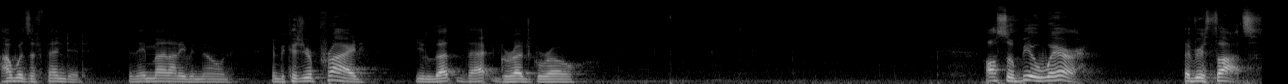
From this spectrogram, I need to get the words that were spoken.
I was offended, and they might not even known? And because your pride, you let that grudge grow. Also, be aware of your thoughts.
